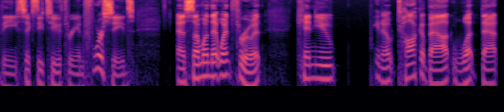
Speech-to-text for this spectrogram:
the 62, three, and four seeds. As someone that went through it, can you, you know, talk about what that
